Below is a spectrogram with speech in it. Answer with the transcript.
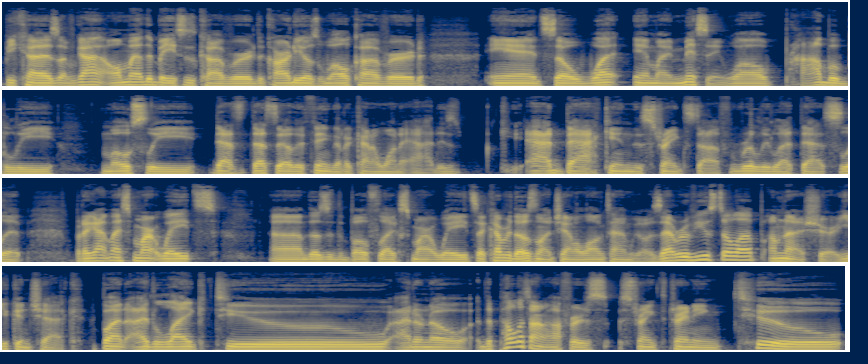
because I've got all my other bases covered. The cardio is well covered. And so what am I missing? Well, probably mostly that's that's the other thing that I kind of want to add is add back in the strength stuff, really let that slip. But I got my smart weights. Um, those are the Bowflex smart weights. I covered those on the channel a long time ago. Is that review still up? I'm not sure. You can check. But I'd like to, I don't know. The Peloton offers strength training too,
